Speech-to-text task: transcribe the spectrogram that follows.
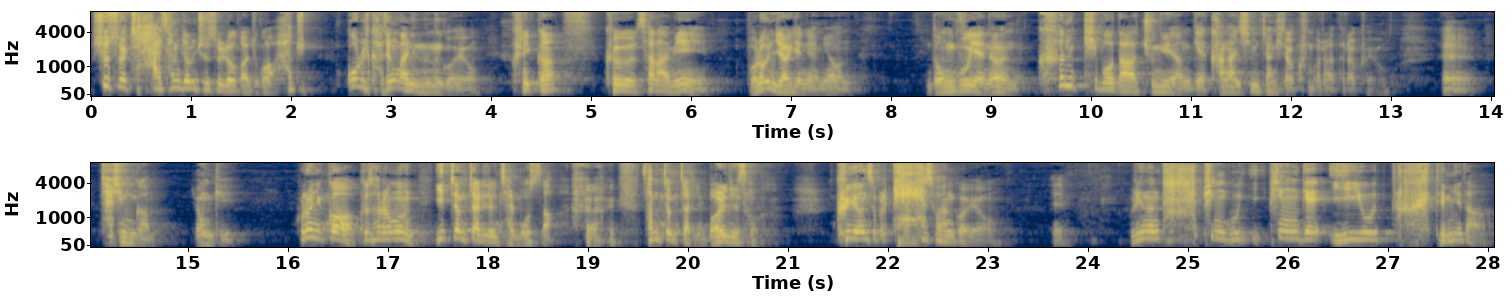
슛을 잘 3점 슛을 넣어가지고 아주 골을 가장 많이 넣는 거예요. 그러니까 그 사람이 뭐라는 이야기냐면, 농구에는 큰 키보다 중요한 게 강한 심장이라고 말하더라고요. 예, 자신감, 용기. 그러니까 그 사람은 2점짜리는 잘못 사. 3점짜리 멀리서. 그 연습을 계속 한 거예요. 예. 우리는 다 핑구, 핑계, 이유 다 됩니다.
